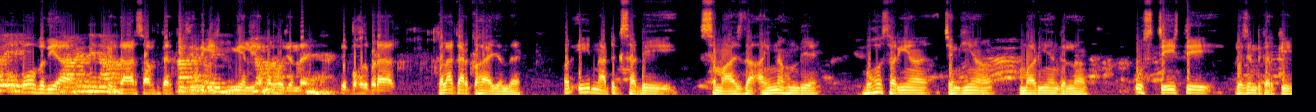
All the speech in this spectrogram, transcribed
ਉਹ ਬਹੁਤ ਵਧੀਆ ਕਿਰਦਾਰ ਸਾਬਤ ਕਰਕੇ ਜ਼ਿੰਦਗੀ ਇਸ ਦੁਨੀਆ ਲਈ ਅਮਰ ਹੋ ਜਾਂਦਾ ਹੈ ਤੇ ਬਹੁਤ ਬੜਾ ਕਲਾਕਾਰ ਕਹਾਇਆ ਜਾਂਦਾ ਹੈ। ਔਰ ਇਹ ਨਾਟਕ ਸਾਡੇ ਸਮਾਜ ਦਾ ਆਇਨਾ ਹੁੰਦੇ ਹੈ। ਬਹੁਤ ਸਾਰੀਆਂ ਚੰਗੀਆਂ ਮਾੜੀਆਂ ਗੱਲਾਂ ਉਸ ਸਟੇਜ ਤੇ ਪ੍ਰੈਜ਼ੈਂਟ ਕਰਕੇ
